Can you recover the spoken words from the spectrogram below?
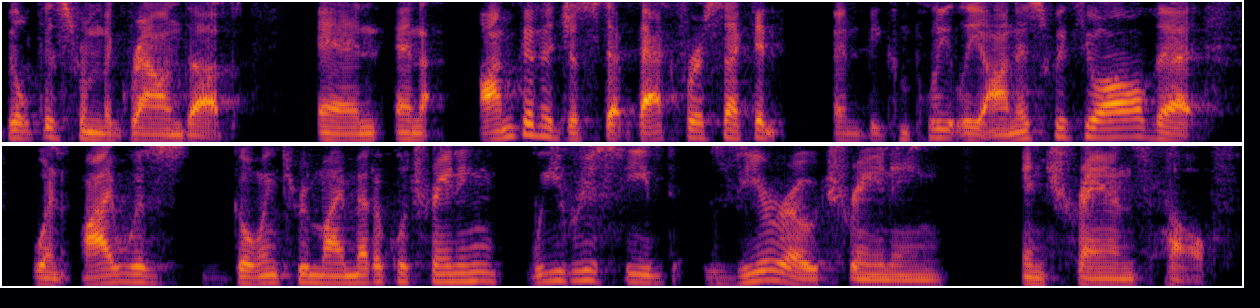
built this from the ground up. And and I'm to just step back for a second and be completely honest with you all that when I was going through my medical training, we received zero training in trans health.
